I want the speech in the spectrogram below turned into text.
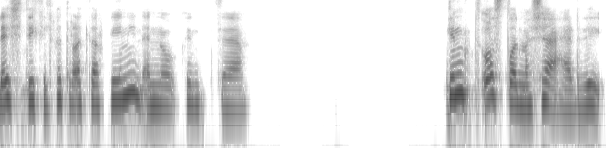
ليش ذيك الفترة أثر فيني؟ لأنه كنت كنت وسط المشاعر ذي.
